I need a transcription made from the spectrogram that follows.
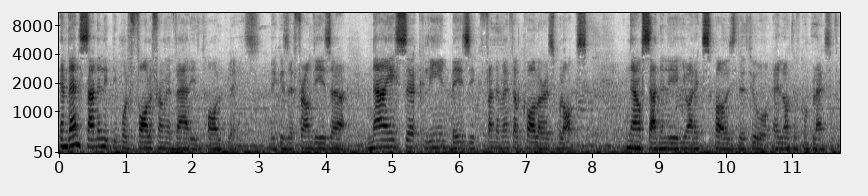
And then suddenly people fall from a very tall place because uh, from these uh, nice, uh, clean, basic, fundamental colors blocks, now suddenly you are exposed to a lot of complexity.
